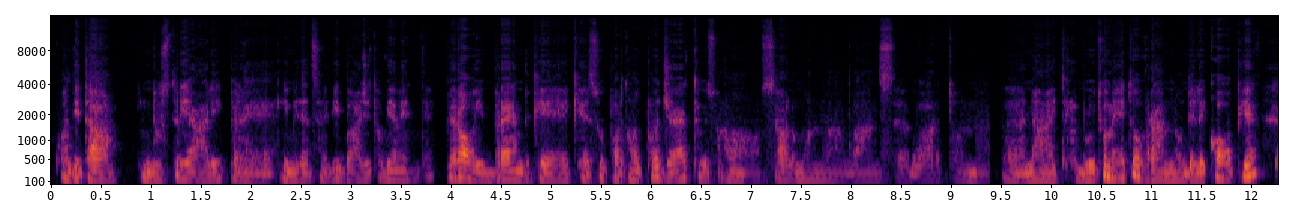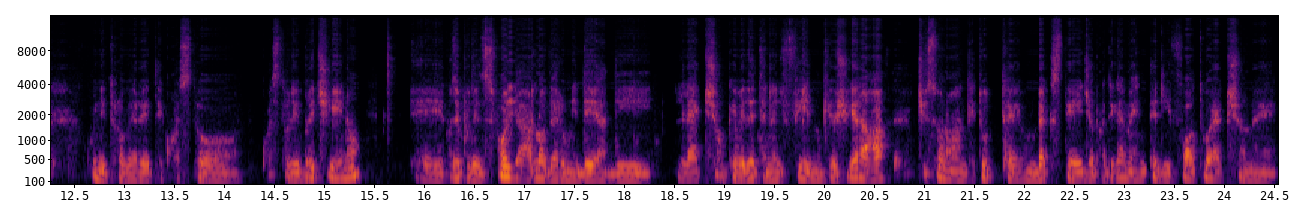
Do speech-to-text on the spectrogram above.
quantità industriali per limitazione di budget ovviamente, però i brand che, che supportano il progetto, che sono Salomon, Vance, Barton, eh, Nitro Blue Tomato, avranno delle copie, quindi troverete questo, questo libricino e così potete sfogliarlo, avere un'idea di l'action che vedete nel film che uscirà, ci sono anche tutte un backstage praticamente di foto action e,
